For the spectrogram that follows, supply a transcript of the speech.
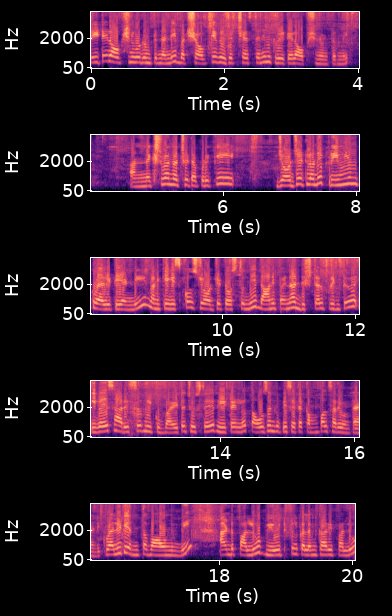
రీటైల్ ఆప్షన్ కూడా ఉంటుందండి. బట్ షాప్కి విజిట్ చేస్తేనే మీకు రీటైల్ ఆప్షన్ ఉంటుంది. అండ్ నెక్స్ట్ వన్ వచ్చేటప్పటికి జార్జెట్లోనే ప్రీమియం క్వాలిటీ అండి. మనకి విస్కోస్ జార్జెట్ వస్తుంది. దానిపైన డిజిటల్ ప్రింట్. ఇవే సారీస్ మీకు బయట చూస్తే రీటైల్లో థౌసండ్ రూపీస్ అయితే కంపల్సరీ ఉంటాయండి. క్వాలిటీ ఎంత బాగుంది. And pallu beautiful kalamkari pallu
